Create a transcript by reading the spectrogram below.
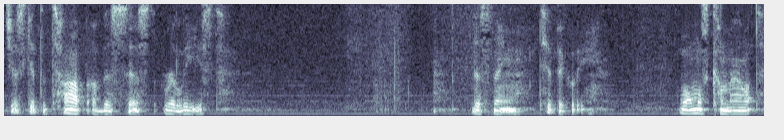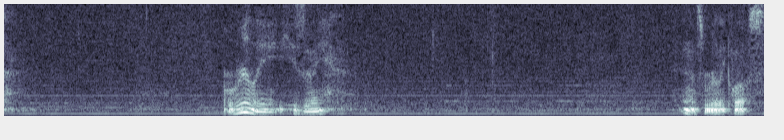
just get the top of this cyst released, this thing typically will almost come out really easily. And it's really close.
